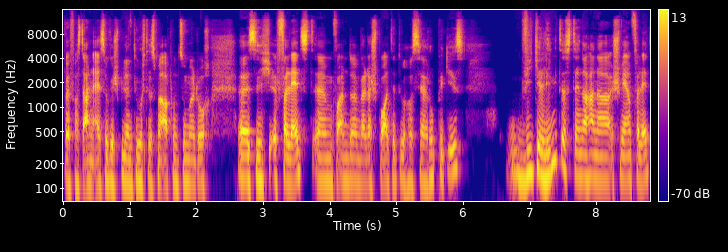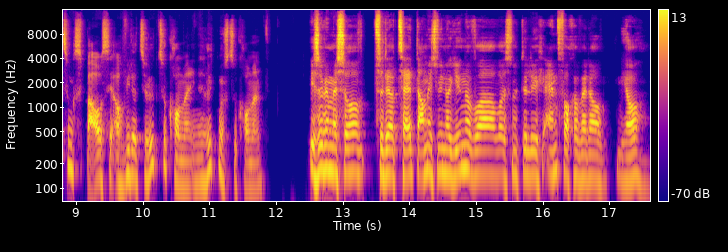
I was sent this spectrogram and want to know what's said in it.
bei fast allen Eishockeyspielern durch, dass man ab und zu mal doch äh, sich verletzt, ähm, vor allem weil der Sport ja durchaus sehr ruppig ist. Wie gelingt es denn nach einer schweren Verletzungspause auch wieder zurückzukommen, in den Rhythmus zu kommen? Ich sage mal so, zu der Zeit damals, wie ich noch jünger war, war es natürlich einfacher, weil da, ja,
